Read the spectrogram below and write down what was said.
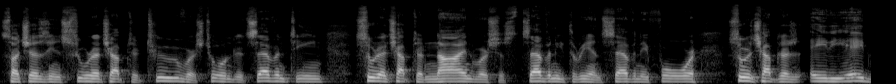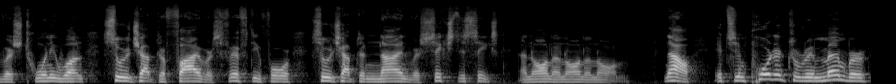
such as in Surah chapter 2, verse 217, Surah chapter 9, verses 73 and 74, Surah chapter 88, verse 21, Surah chapter 5, verse 54, Surah chapter 9, verse 66, and on and on and on. Now, it's important to remember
